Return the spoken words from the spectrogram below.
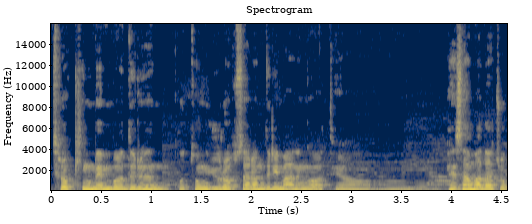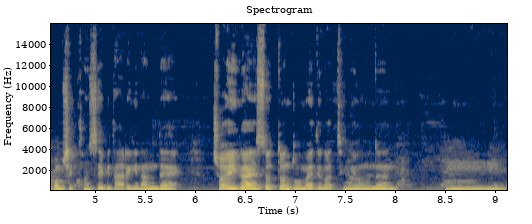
트러킹 멤버들은 보통 유럽 사람들이 많은 것 같아요. 어, 뭐 회사마다 조금씩 컨셉이 다르긴 한데 저희가 했었던 노매드 같은 경우는 음,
